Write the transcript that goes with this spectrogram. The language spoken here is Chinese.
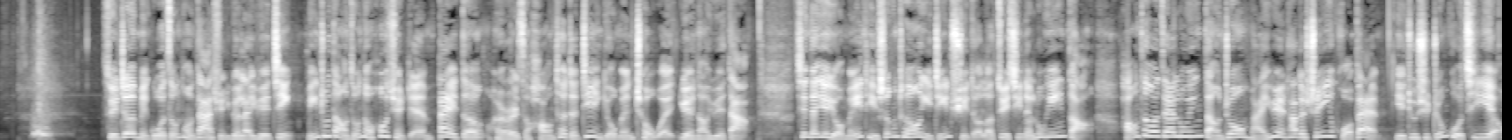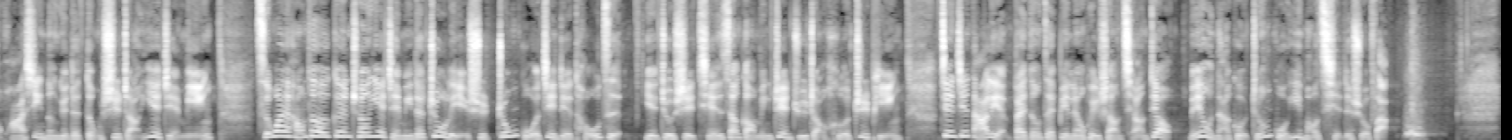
随着美国总统大选越来越近，民主党总统候选人拜登和儿子杭特的电邮门丑闻越闹越大。现在又有媒体声称已经取得了最新的录音档，杭特在录音档中埋怨他的生意伙伴，也就是中国企业华信能源的董事长叶简明。此外，杭特更称叶简明的助理是中国间谍头子，也就是前香港民政局长何志平，间接打脸拜登在辩论会上强调没有拿过中国一毛钱的说法。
